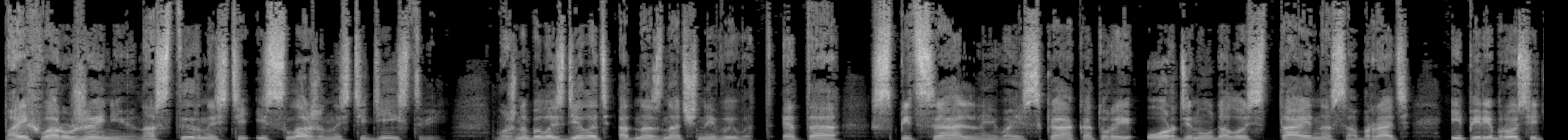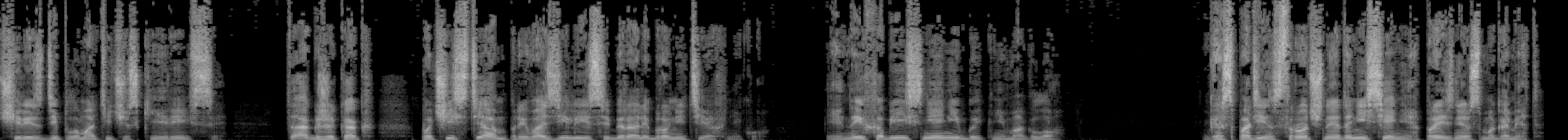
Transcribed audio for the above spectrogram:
По их вооружению, настырности и слаженности действий можно было сделать однозначный вывод. Это специальные войска, которые ордену удалось тайно собрать и перебросить через дипломатические рейсы. Так же, как по частям привозили и собирали бронетехнику. Иных объяснений быть не могло. «Господин, срочное донесение», — произнес Магомед.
